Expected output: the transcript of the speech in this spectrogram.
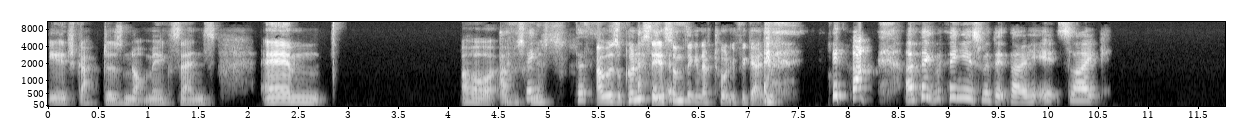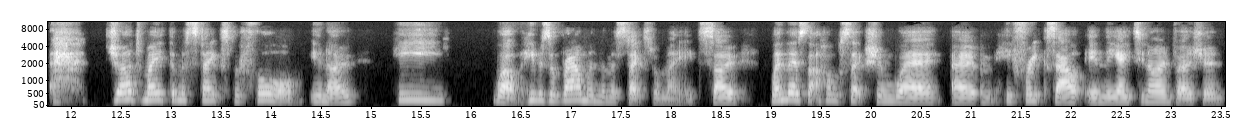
age gap does not make sense. Um oh i, I was gonna i was gonna I say something and i've totally forgotten I think the thing is with it though, it's like Judd made the mistakes before, you know. He well, he was around when the mistakes were made. So when there's that whole section where um he freaks out in the 89 version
